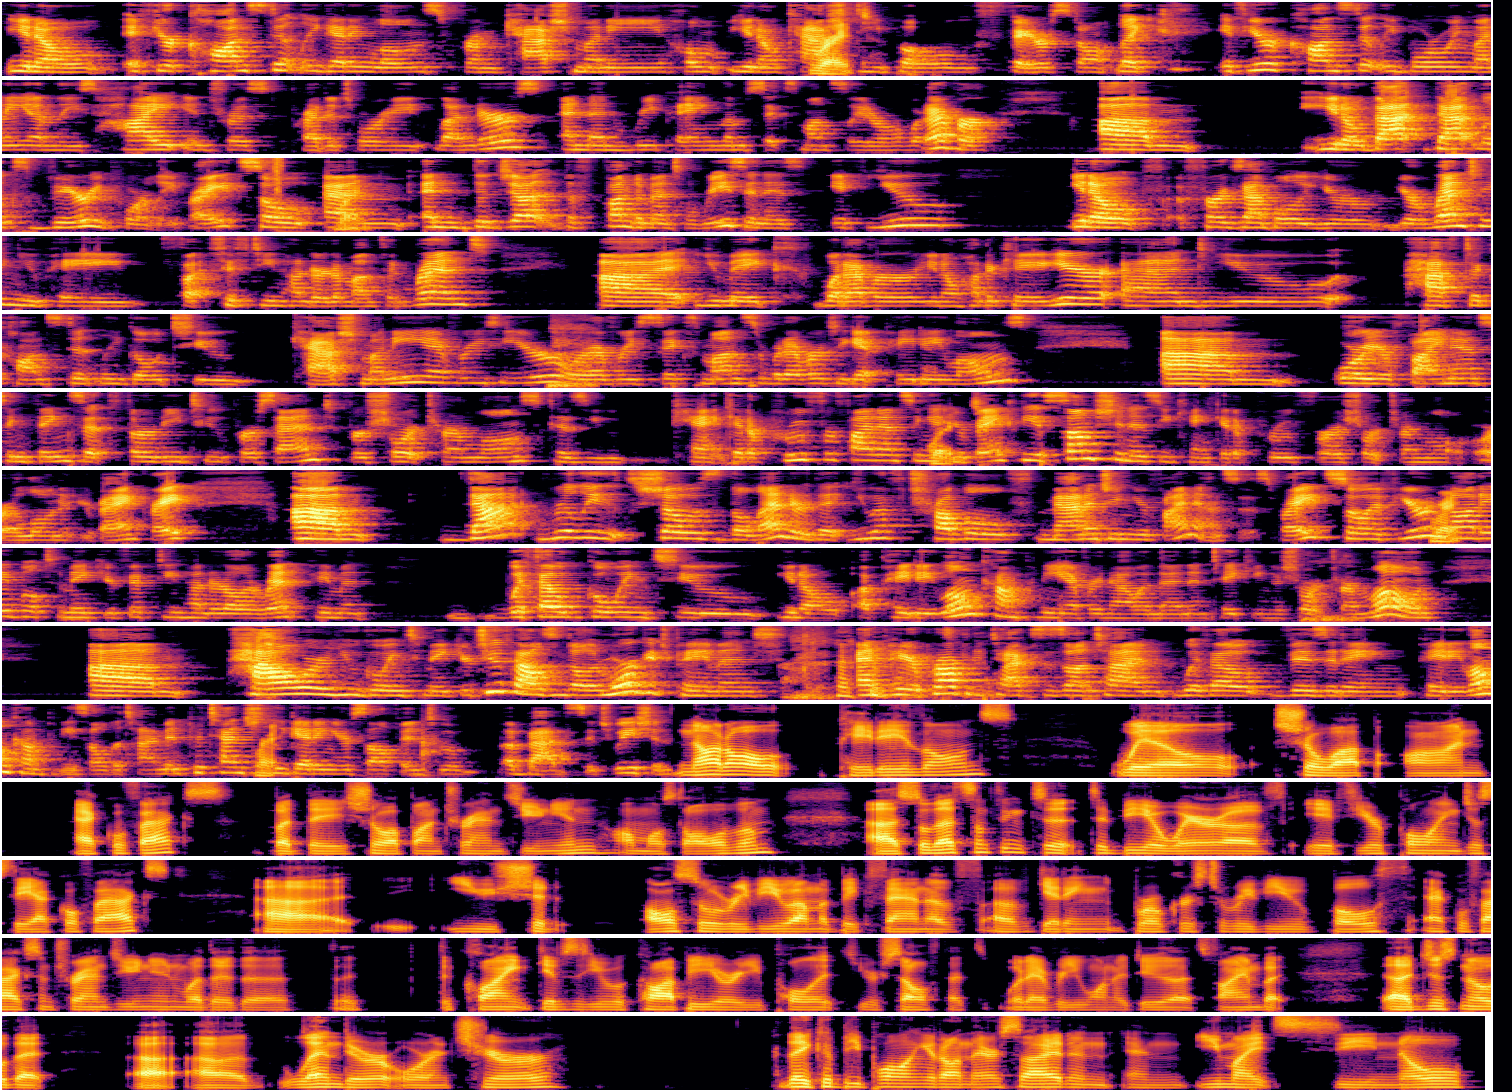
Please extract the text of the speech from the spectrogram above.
you know if you're constantly getting loans from cash money home you know cash right. depot fairstone like if you're constantly borrowing money on these high interest predatory lenders and then repaying them six months later or whatever um you know that that looks very poorly right so um right. and the ju- the fundamental reason is if you you know f- for example you're you're renting you pay 1500 a month in rent uh, you make whatever you know 100k a year and you have to constantly go to cash money every year or every six months or whatever to get payday loans um, or you're financing things at 32% for short-term loans because you can't get approved for financing right. at your bank the assumption is you can't get approved for a short-term loan or a loan at your bank right um, that really shows the lender that you have trouble managing your finances, right? So if you're right. not able to make your $1500 rent payment without going to, you know, a payday loan company every now and then and taking a short-term loan, um, how are you going to make your $2000 mortgage payment and pay your property taxes on time without visiting payday loan companies all the time and potentially right. getting yourself into a, a bad situation? Not all payday loans will show up on Equifax but they show up on TransUnion, almost all of them. Uh, so that's something to to be aware of if you're pulling just the Equifax. Uh, you should also review. I'm a big fan of of getting brokers to review both Equifax and TransUnion, whether the the the client gives you a copy or you pull it yourself. That's whatever you want to do. That's fine. But uh, just know that uh, a lender or insurer they could be pulling it on their side, and and you might see no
